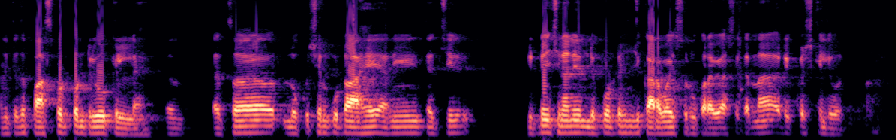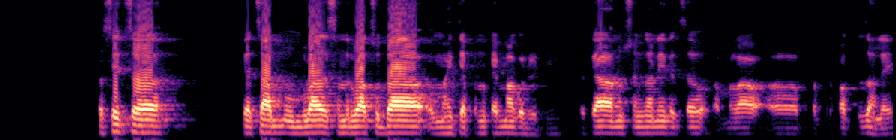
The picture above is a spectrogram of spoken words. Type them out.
आणि त्याचा पासपोर्ट पण रिवोक केलेला आहे. तर त्याचं लोकेशन कुठं आहे आणि त्याची डिटेन्शन आणि डिपोर्टेशनची कारवाई सुरू करावी असे त्यांना रिक्वेस्ट केली होती. तसेच त्याचा मुला संदर्भात सुद्धा माहिती आपण काही मागवली होती. तर त्या अनुषंगाने त्याचं मला पत्र प्राप्त झालं आहे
